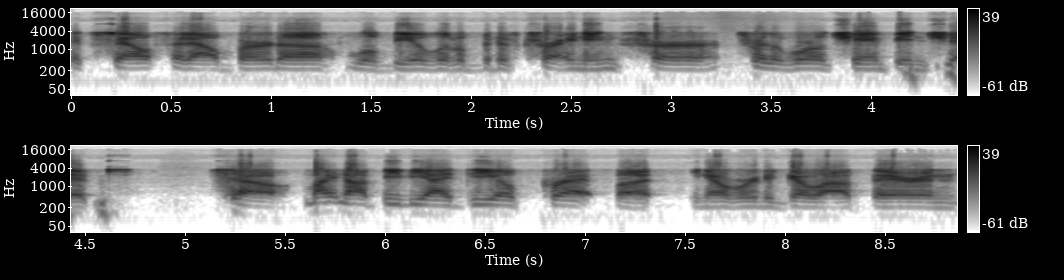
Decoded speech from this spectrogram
itself at Alberta will be a little bit of training for for the World Championships. So might not be the ideal prep, but you know we're going to go out there and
